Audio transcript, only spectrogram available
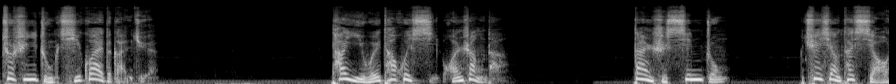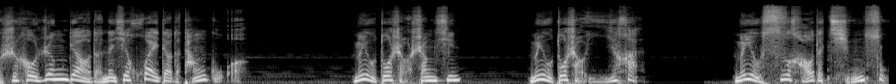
这是一种奇怪的感觉。他以为他会喜欢上他，但是心中，却像他小时候扔掉的那些坏掉的糖果，没有多少伤心，没有多少遗憾，没有丝毫的情愫。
